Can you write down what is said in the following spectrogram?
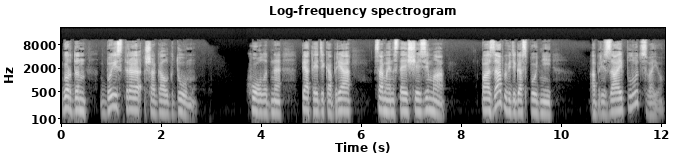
Гордон быстро шагал к дому. Холодно, 5 декабря, самая настоящая зима. По заповеди Господней — обрезай плоть свою.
